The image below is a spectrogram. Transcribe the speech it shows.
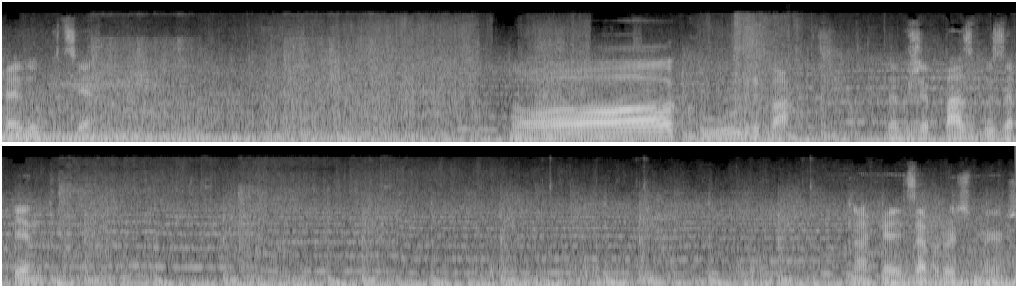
Redukcja. O kurwa. Dobrze, pas był zapięty. Okej, zawróćmy już.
